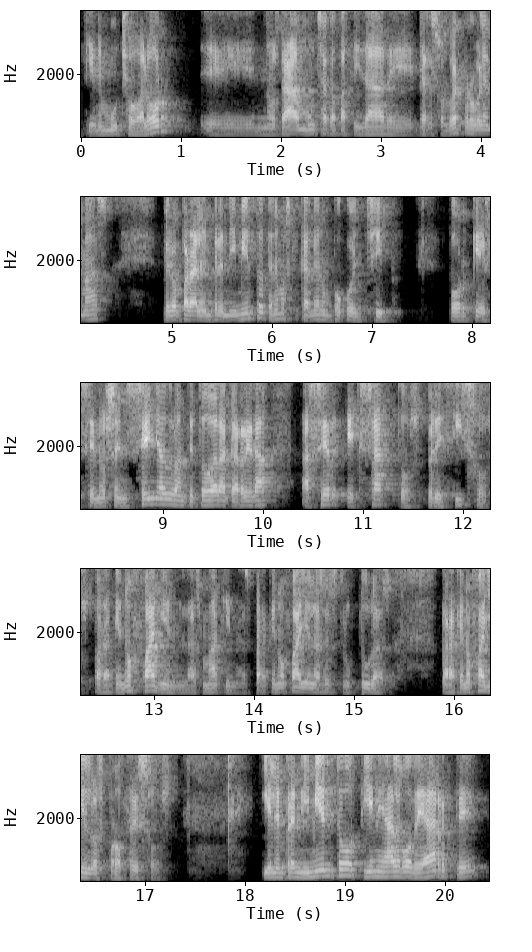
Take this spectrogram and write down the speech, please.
tiene mucho valor, eh, nos da mucha capacidad de, resolver problemas, pero para el emprendimiento tenemos que cambiar un poco el chip. porque se nos enseña durante toda la carrera a ser exactos, precisos, para que no fallen las máquinas, para que no fallen las estructuras, para que no fallen los procesos. Y el emprendimiento tiene algo de arte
